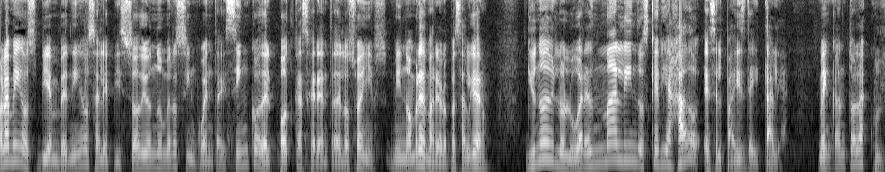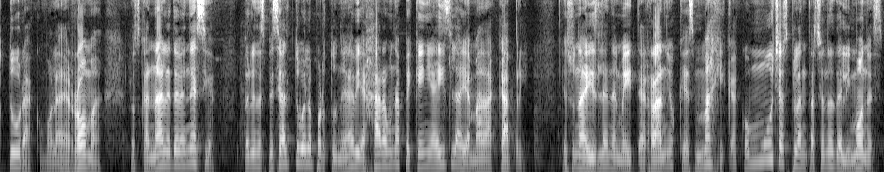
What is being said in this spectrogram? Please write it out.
Hola amigos, bienvenidos al episodio número 55 del podcast Gerente de los Sueños. Mi nombre es Mario López Alguero y uno de los lugares más lindos que he viajado es el país de Italia. Me encantó la cultura, como la de Roma, los canales de Venecia, pero en especial tuve la oportunidad de viajar a una pequeña isla llamada Capri. Es una isla en el Mediterráneo que es mágica, con muchas plantaciones de limones.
